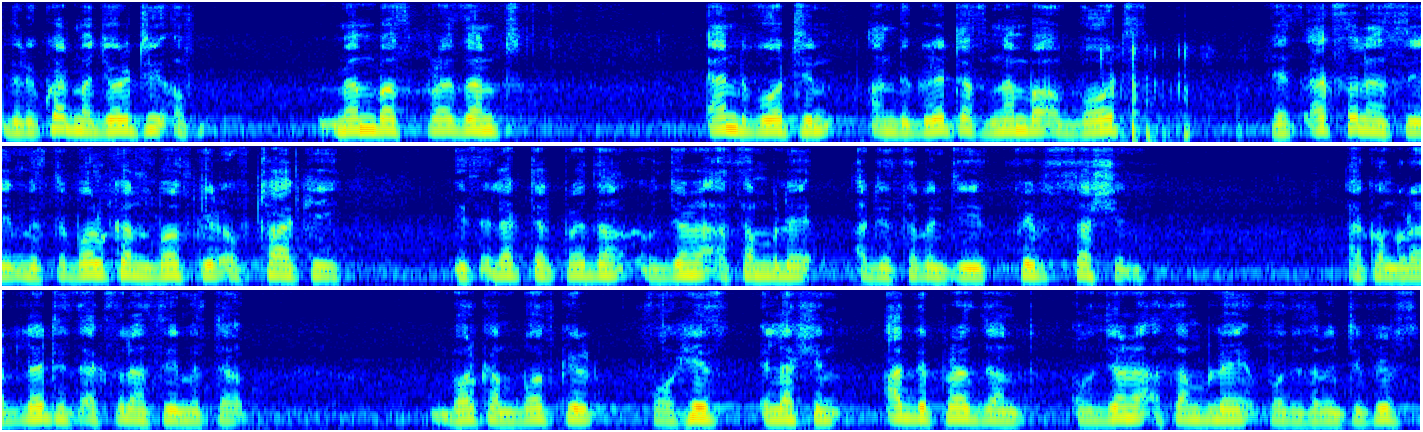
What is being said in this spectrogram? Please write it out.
the required majority of members present and voting and the greatest number of votes, His Excellency Mr. Volkan Bozkir of Turkey is elected President of the General Assembly at the 75th session. I congratulate His Excellency Mr. Volkan Bozkir for his election as the President of the General Assembly for the 75th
